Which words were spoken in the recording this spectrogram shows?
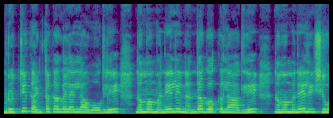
ಮೃತ್ಯು ಕಂಟಕಗಳೆಲ್ಲ ಹೋಗಲಿ, ನಮ್ಮ ಮನೆಯಲ್ಲಿ ನಂದಗೋಕುಲ ಆಗಲಿ, ನಮ್ಮ ಮನೆಯಲ್ಲಿ ಶಿವ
